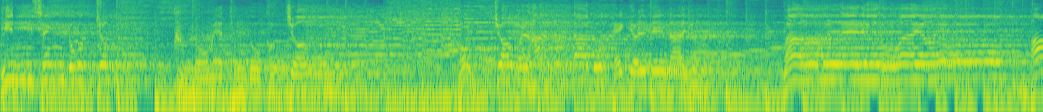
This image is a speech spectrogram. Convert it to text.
인생도 걱정 그놈의 돈도 걱정. 걱정을 한다고 해결되나요? 마음을 내려놓아요. 아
